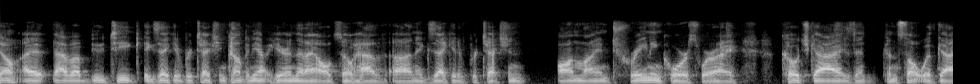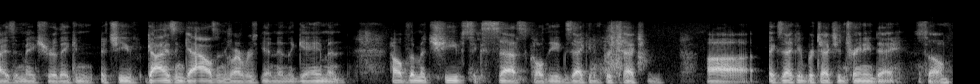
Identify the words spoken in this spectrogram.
know, I have a boutique executive protection company out here. And then I also have uh, an executive protection online training course where I coach guys and consult with guys and make sure they can achieve guys and gals and whoever's getting in the game and help them achieve success called the executive protection uh, executive protection training day. So,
